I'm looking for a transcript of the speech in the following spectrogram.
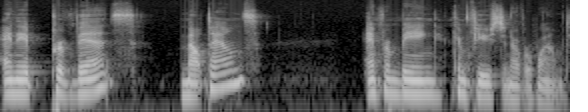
And it prevents meltdowns and from being confused and overwhelmed.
